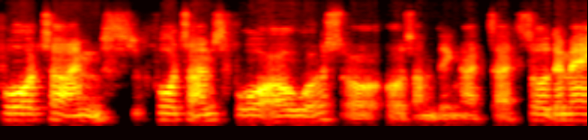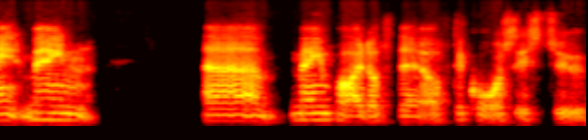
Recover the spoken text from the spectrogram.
four times four times four hours or, or something like that. So the main main um, main part of the of the course is to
